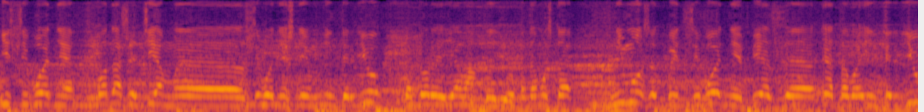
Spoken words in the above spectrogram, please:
и сегодня, вот даже тем э, сегодняшним интервью, которые я вам даю. Потому что не может быть сегодня без э, этого интервью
